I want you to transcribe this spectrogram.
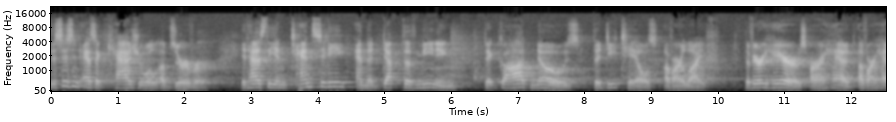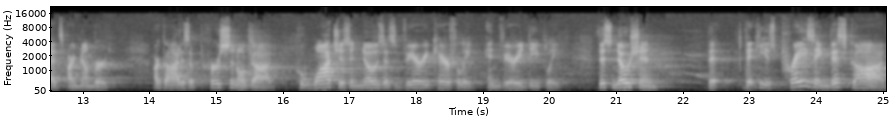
This isn't as a casual observer. It has the intensity and the depth of meaning that God knows the details of our life. The very hairs of our heads are numbered. Our God is a personal God who watches and knows us very carefully and very deeply. This notion that, that He is praising this God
